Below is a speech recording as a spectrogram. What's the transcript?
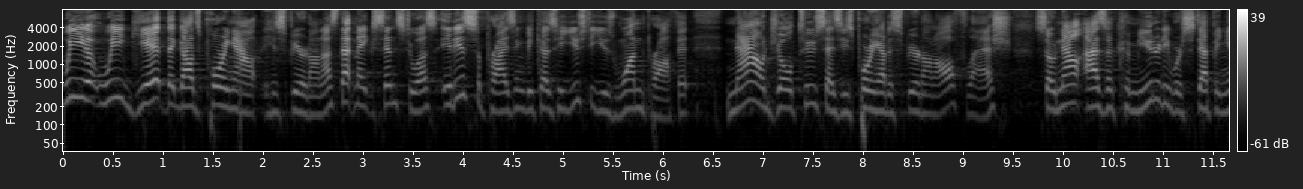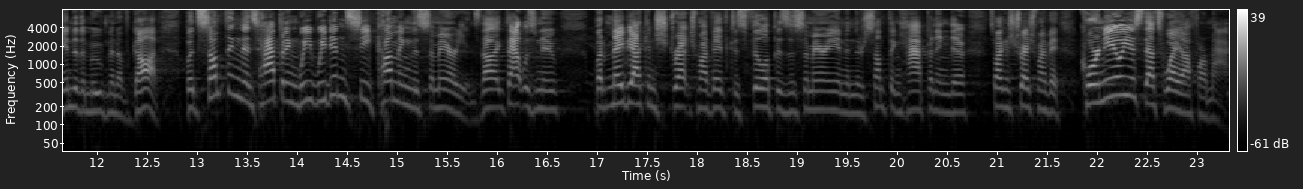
we, uh, we get that God's pouring out his spirit on us. That makes sense to us. It is surprising because he used to use one prophet. Now, Joel 2 says he's pouring out his spirit on all flesh. So now, as a community, we're stepping into the movement of God. But something that's happening, we, we didn't see coming the Samaritans. That, like, that was new. But maybe I can stretch my faith because Philip is a Samaritan and there's something happening there. So I can stretch my faith. Cornelius, that's way off our map.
